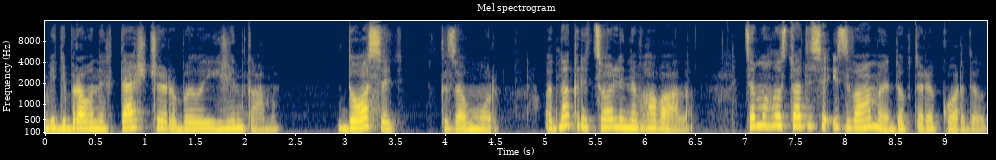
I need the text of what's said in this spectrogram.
відібрав у них те, що робило їх жінками. Досить, сказав Мур. Однак Ріцолі не вгавала. Це могло статися і з вами, докторе Кордел.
